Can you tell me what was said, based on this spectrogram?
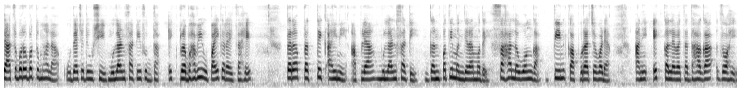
त्याचबरोबर तुम्हाला उद्याच्या दिवशी मुलांसाठी सुद्धा एक प्रभावी उपाय करायचा आहे. तर प्रत्येक आईने आपल्या मुलांसाठी गणपती मंदिरामध्ये सहा लवंगा तीन कापुराच्या वड्या आणि एक कलव्याचा धागा जो आहे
